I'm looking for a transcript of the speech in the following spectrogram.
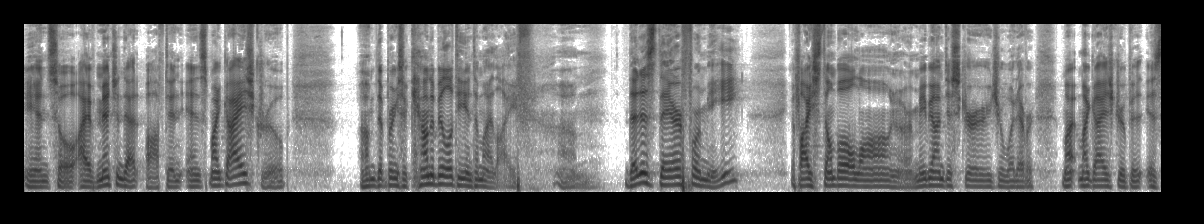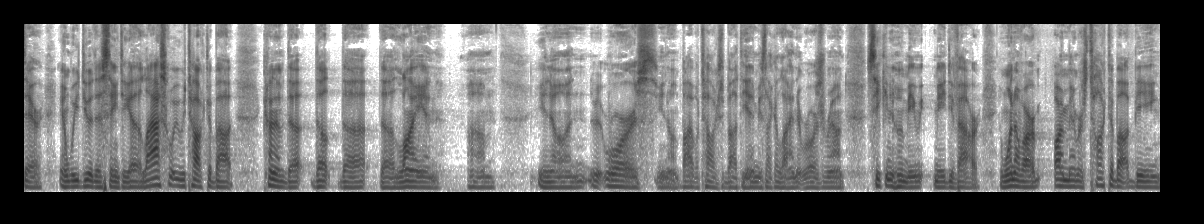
and so I've mentioned that often, and it's my guys group um, that brings accountability into my life, um, that is there for me if I stumble along or maybe I'm discouraged or whatever, my, my guys group is, is, there and we do this thing together. Last week we talked about kind of the, the, the, the lion, um, you know, and it roars, you know, Bible talks about the enemy is like a lion that roars around, seeking whom he may devour. And one of our, our members talked about being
